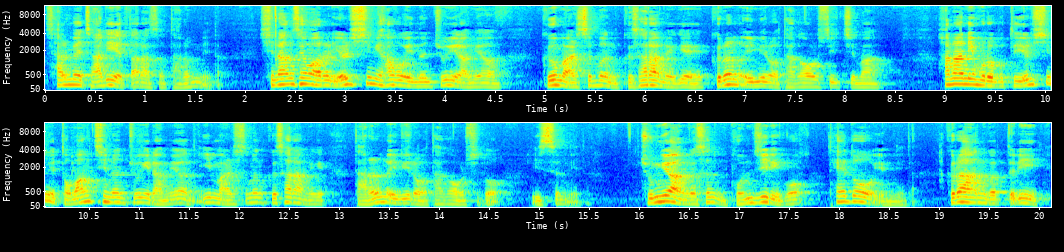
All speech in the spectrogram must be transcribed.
삶의 자리에 따라서 다릅니다. 신앙생활을 열심히 하고 있는 중이라면 그 말씀은 그 사람에게 그런 의미로 다가올 수 있지만 하나님으로부터 열심히 도망치는 중이라면 이 말씀은 그 사람에게 다른 의미로 다가올 수도 있습니다. 중요한 것은 본질이고 태도입니다. 그러한 것들이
